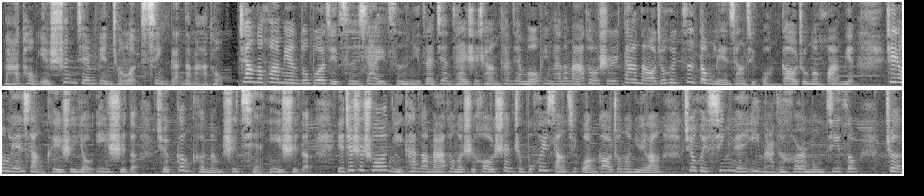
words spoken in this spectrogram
马桶也瞬间变成了性感的马桶。这样的画面多播几次，下一次你在建材市场看见某品牌的马桶时，大脑就会自动联想起广告中的画面。这种联想可以是有意识的，却更可能是潜意识的。也就是说，你看。到马桶的时候，甚至不会想起广告中的女郎，却会心猿意马的荷尔蒙激增。这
